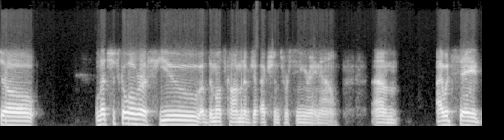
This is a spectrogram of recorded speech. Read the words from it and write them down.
So, let's just go over a few of the most common objections we're seeing right now. Um, I would say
